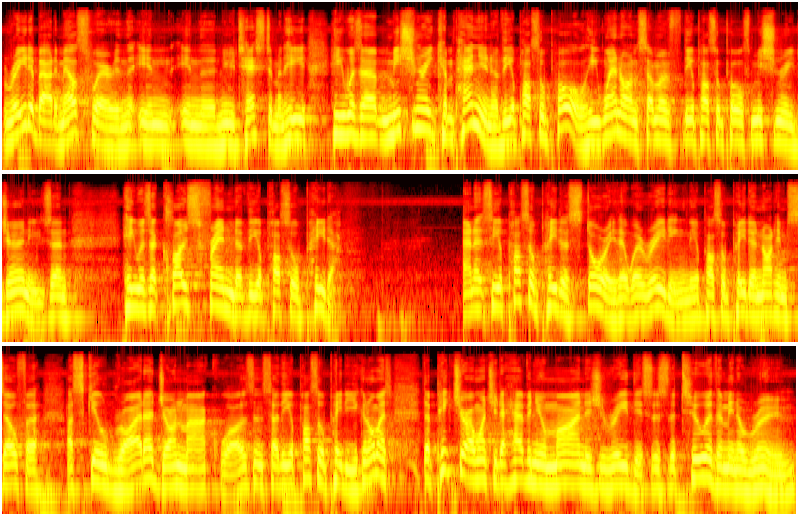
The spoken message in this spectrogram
read about him elsewhere in the, in, in the New Testament. He, he was a missionary companion of the Apostle Paul. He went on some of the Apostle Paul's missionary journeys, and he was a close friend of the Apostle Peter. And it's the Apostle Peter's story that we're reading. The Apostle Peter, not himself a, a, skilled writer, John Mark was. And so the Apostle Peter, you can almost, the picture I want you to have in your mind as you read this is the two of them in a room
